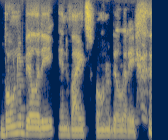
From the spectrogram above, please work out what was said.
vulnerability invites vulnerability.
